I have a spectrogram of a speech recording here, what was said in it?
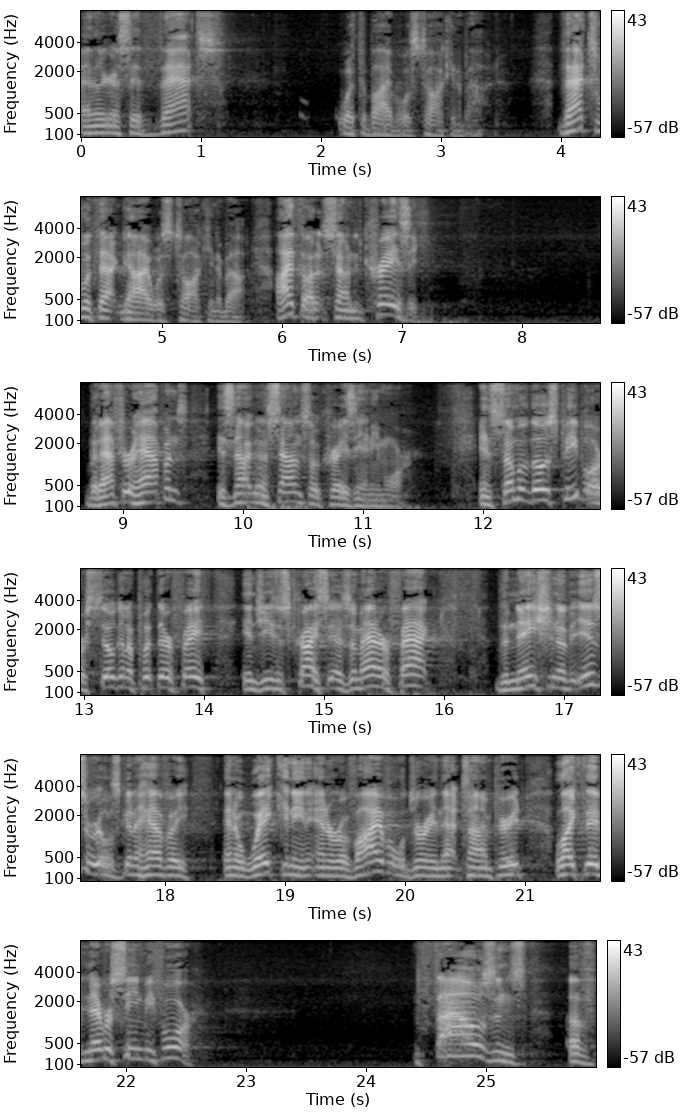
and they're going to say, That's what the Bible was talking about. That's what that guy was talking about. I thought it sounded crazy. But after it happens, it's not going to sound so crazy anymore. And some of those people are still going to put their faith in Jesus Christ. As a matter of fact, the nation of Israel is going to have a, an awakening and a revival during that time period like they've never seen before. Thousands of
